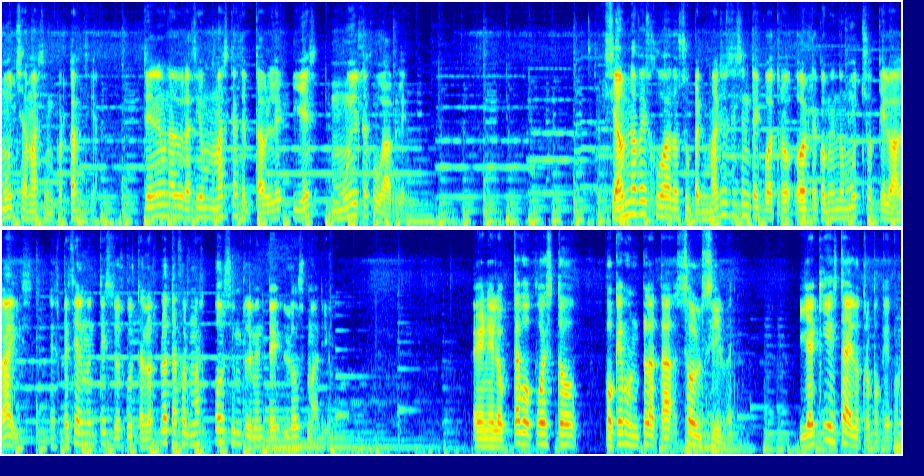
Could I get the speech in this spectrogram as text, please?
mucha más importancia. Tiene una duración más que aceptable y es muy rejugable. Si aún no habéis jugado Super Mario 64 os recomiendo mucho que lo hagáis, especialmente si os gustan las plataformas o simplemente los Mario. En el octavo puesto, Pokémon Plata Soul Silver. Y aquí está el otro Pokémon.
